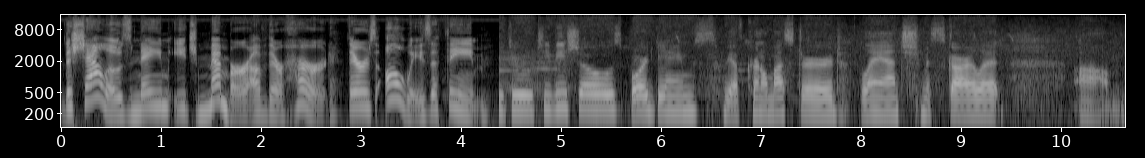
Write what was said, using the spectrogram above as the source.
The Shallows name each member of their herd. There's always a theme. We do TV shows, board games. We have Colonel Mustard, Blanche, Miss Scarlet, um,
